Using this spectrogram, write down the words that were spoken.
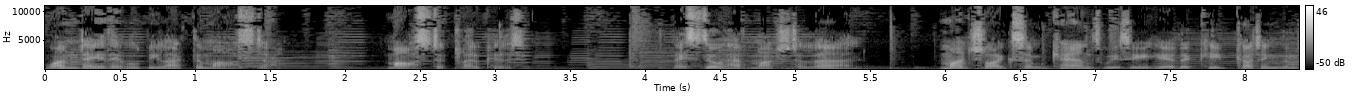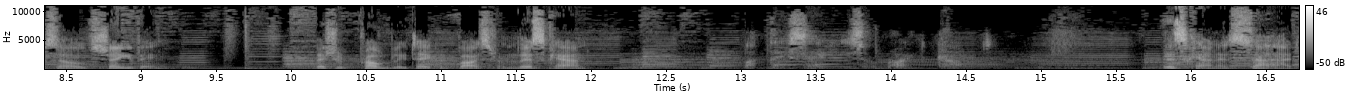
One day they will be like the master. Master cloakers. They still have much to learn. Much like some cans we see here that keep cutting themselves shaving. They should probably take advice from this can. But they say he's a right cut. This can is sad.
